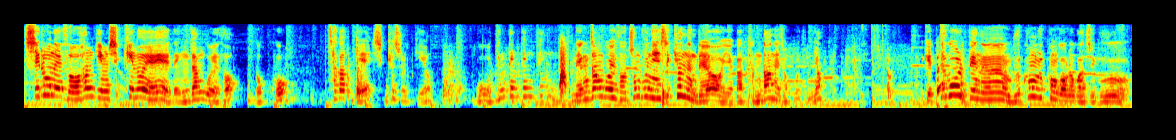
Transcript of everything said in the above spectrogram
실온에서 한 김 식힌 후에 냉장고에서 넣고 차갑게 식혀줄게요. 오 탱탱탱탱 냉장고에서 충분히 식혔는데요. 얘가 단단해졌거든요. 이게 뜨거울 때는 물컹물컹 거려가지고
